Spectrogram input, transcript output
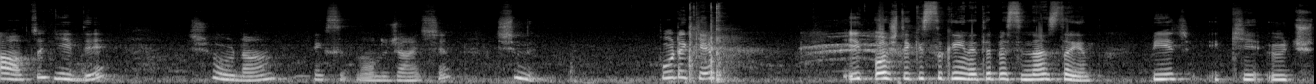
6, 7. Şuradan eksiltme olacağı için. Şimdi buradaki İlk boştaki sık iğne tepesinden sayın. 1, 2, 3,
